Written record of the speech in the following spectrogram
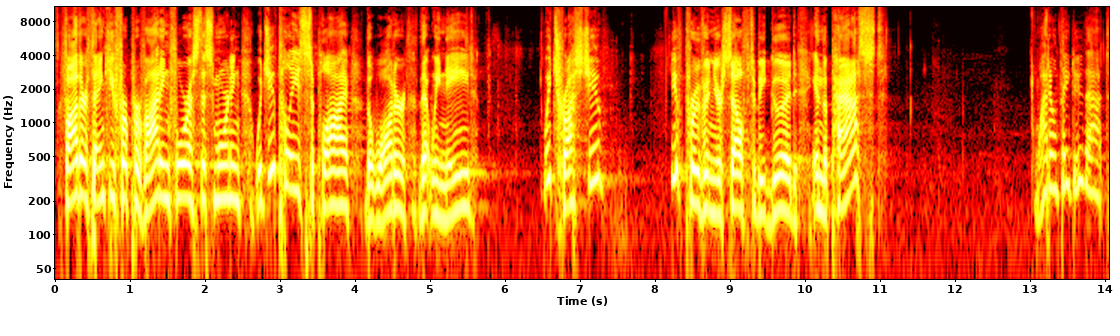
Father, thank you for providing for us this morning. Would you please supply the water that we need? We trust you. You've proven yourself to be good in the past. Why don't they do that?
